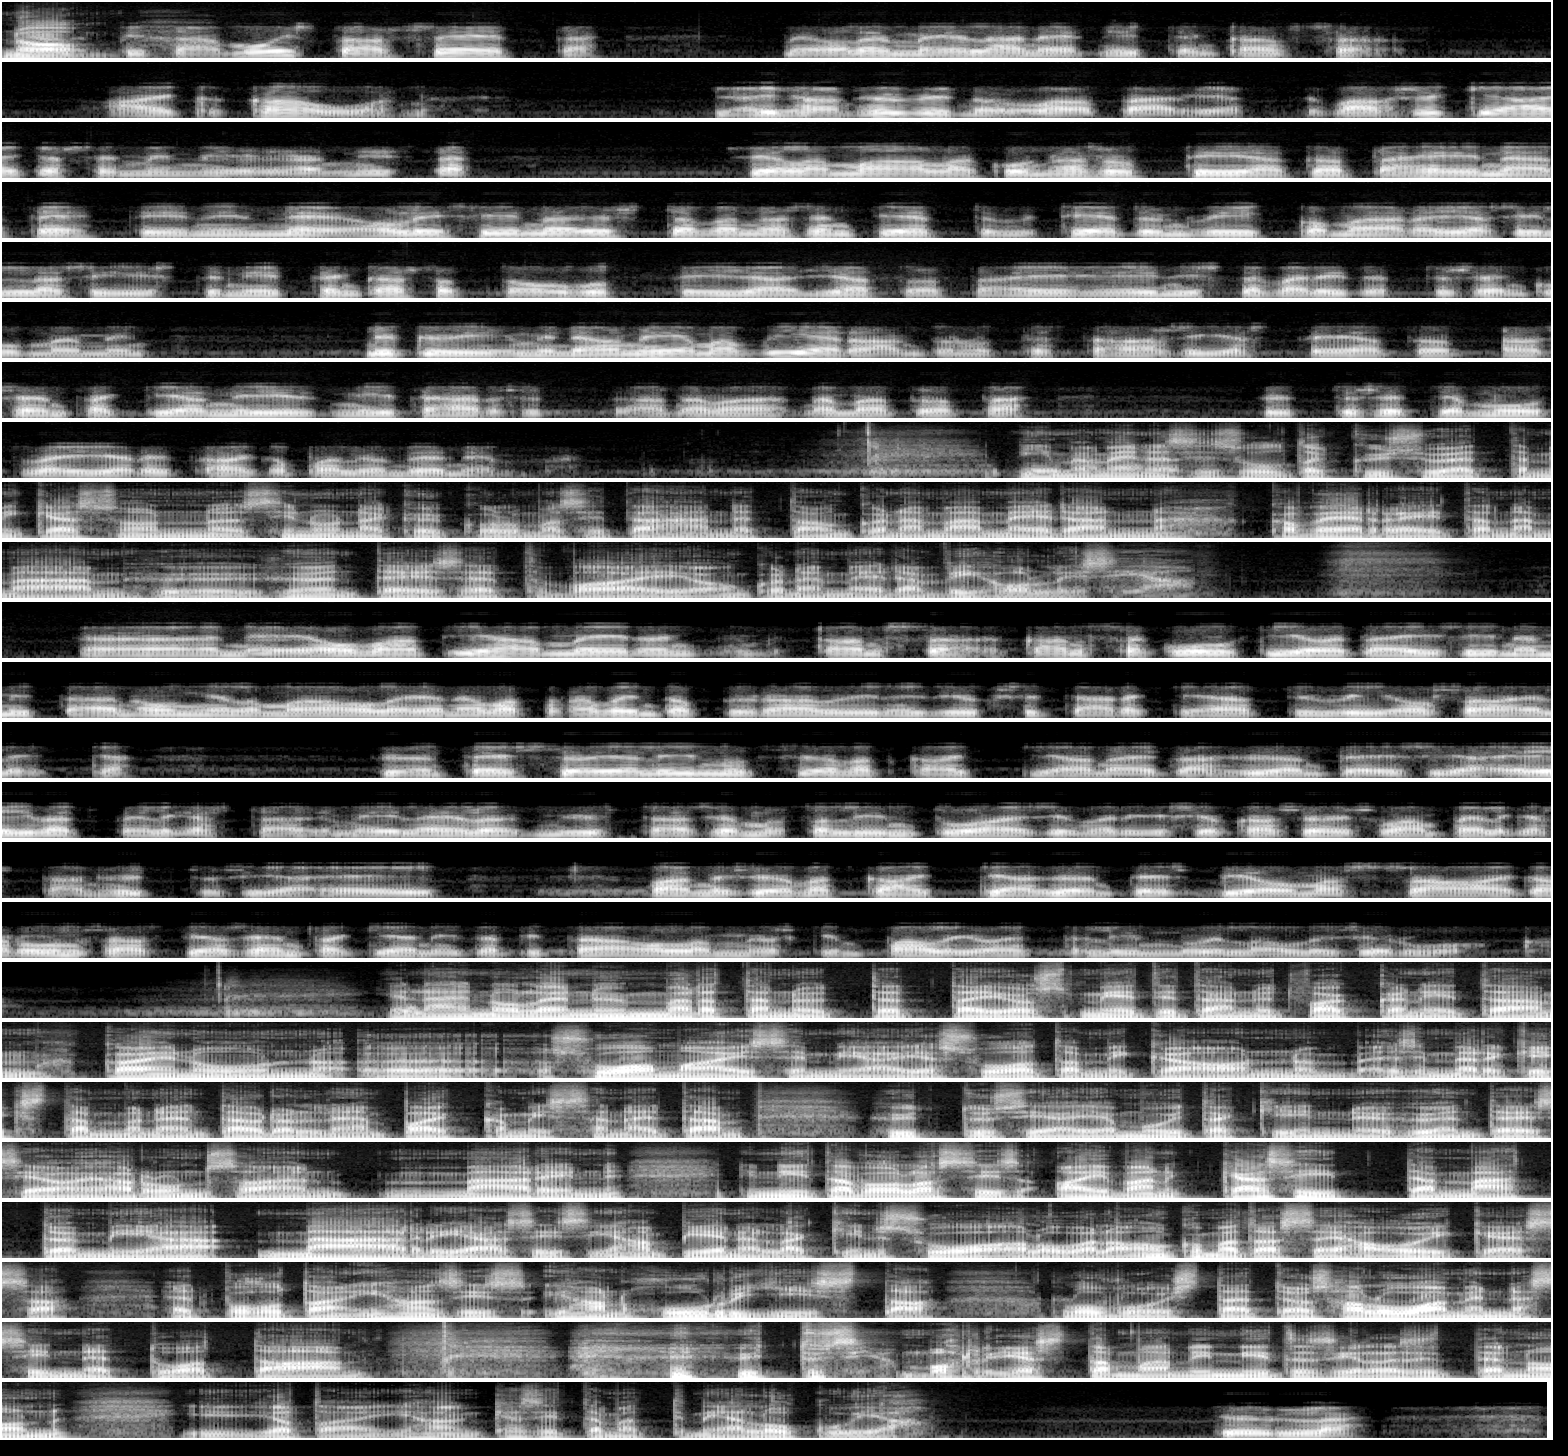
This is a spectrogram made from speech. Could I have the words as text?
No, Pitää muistaa se, että me olemme eläneet niiden kanssa aika kauan ja ihan hyvin ollaan pärjätty. Varsinkin aikaisemmin, niin eihän niistä siellä maalla, kun asuttiin ja tuota heinää tehtiin, niin ne oli siinä ystävänä sen tietty, tietyn viikkomäärän ja sillä siisti. Niiden kanssa touhuttiin ja, ja tuota, ei, ei niistä välitetty sen kummemmin nykyihminen on hieman vieraantunut tästä asiasta ja tota, sen takia ni, niitä ärsyttää nämä, nämä tota, hyttyset ja muut veijarit aika paljon enemmän. Niin mä meinasin sulta kysyä, että mikä on sinun näkökulmasi tähän, että onko nämä meidän kavereita nämä hyönteiset vai onko ne meidän vihollisia? ne ovat ihan meidän kanssa, kanssakulkijoita, ei siinä mitään ongelmaa ole. Ja ne ovat ravintopyräviinit yksi tärkeä tyviosa, eli ja linnut syövät kaikkia näitä hyönteisiä, eivät pelkästään, meillä ei ole yhtään sellaista lintua esimerkiksi, joka söisi vain pelkästään hyttysiä, ei, vaan ne syövät kaikkia hyönteisbiomassaa aika runsaasti ja sen takia niitä pitää olla myöskin paljon, että linnuilla olisi ruokaa. Ja näin olen ymmärtänyt, että jos mietitään nyt vaikka niitä Kainuun suomaisemia ja suota, mikä on esimerkiksi tämmöinen täydellinen paikka, missä näitä hyttysiä ja muitakin hyönteisiä on ihan runsaan määrin, niin niitä voi olla siis aivan käsittämättömiä määriä, siis ihan pienelläkin suoalueella. Onko mä tässä ihan oikeassa, että puhutaan ihan siis ihan hurjista luvuista, että jos haluaa mennä sinne tuota, hyttysiä morjastamaan, niin niitä siellä sitten on jotain ihan käsittämättömiä lukuja. Kyllä.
